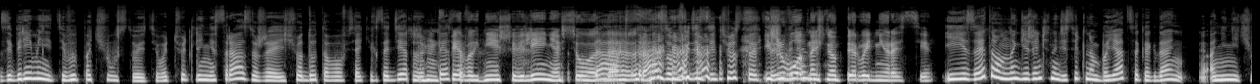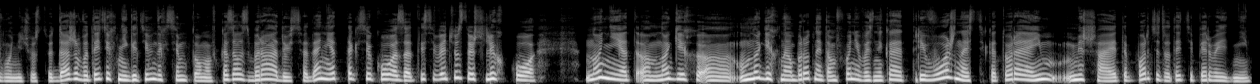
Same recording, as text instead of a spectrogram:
забеременеете, вы почувствуете. Вот чуть ли не сразу же, еще до того всяких задержек, mm-hmm, тестов. первых дней шевеления, все. Да, да, сразу будете чувствовать. И живот начнет первые дни расти. И из-за этого многие женщины действительно боятся, когда они ничего не чувствуют. Даже вот этих негативных симптомов. Казалось бы, радуйся, да, нет токсикоза, ты себя чувствуешь легко. Но нет, у многих, э, у многих, наоборот, на этом фоне возникает тревожность, которая им мешает и портит вот эти первые дни.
